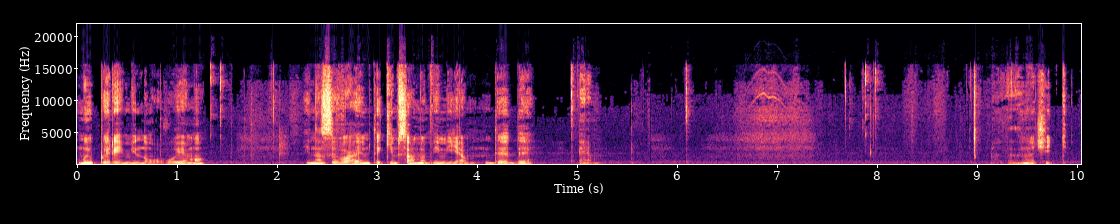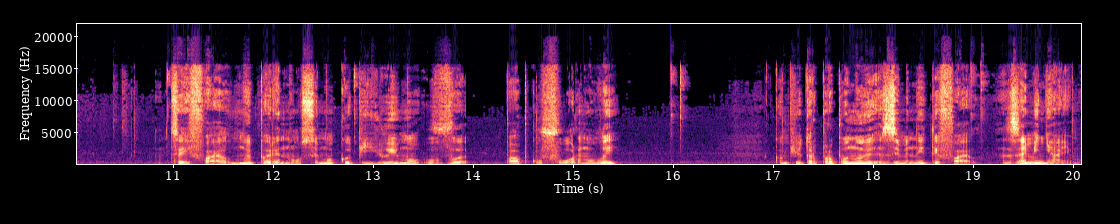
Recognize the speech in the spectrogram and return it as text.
ми перейменовуємо і називаємо таким самим ім'ям DDM. Значить, цей файл ми переносимо, копіюємо в папку формули. Комп'ютер пропонує замінити файл. Заміняємо.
